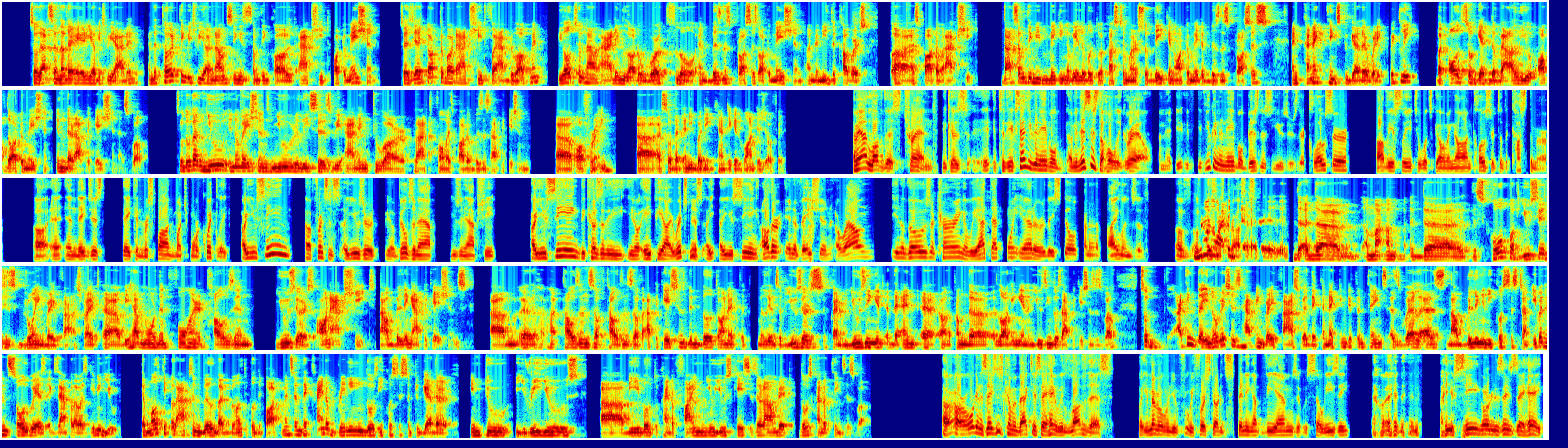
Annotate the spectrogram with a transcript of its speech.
So that's another area which we added. And the third thing which we are announcing is something called AppSheet automation. So as I talked about AppSheet for app development, we also now adding a lot of workflow and business process automation underneath the covers uh, as part of AppSheet. That's something we're making available to a customer so they can automate a business process and connect things together very quickly but also get the value of the automation in their application as well. So those are new innovations, new releases we're adding to our platform as part of business application offering uh, so that anybody can take advantage of it. I mean, I love this trend because it, to the extent you can enable, I mean, this is the holy grail. I mean, if you can enable business users, they're closer, obviously, to what's going on, closer to the customer, uh, and, and, they just, they can respond much more quickly. Are you seeing, uh, for instance, a user you know, builds an app using AppSheet, are you seeing, because of the you know, API richness, are, are you seeing other innovation around you know, those occurring? Are we at that point yet, or are they still kind of islands of of, of no, business no, processes? The the, um, um, the the scope of usage is growing very fast, right? Uh, we have more than four hundred thousand users on AppSheet now building applications um, uh, thousands of thousands of applications been built on it millions of users kind of using it at the end uh, uh, from the logging in and using those applications as well. So i think the innovation is happening very fast where they're connecting different things as well as now building an ecosystem. Even in Solvay as example i was giving you the multiple apps been built by multiple departments and they're kind of bringing those ecosystem together into reuse uh, be able to kind of find new use cases around it those kind of things as well are, are organizations coming back to you say, hey, we love this, but you remember when you, we first started spinning up VMs, it was so easy. and are you seeing organizations say, hey,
